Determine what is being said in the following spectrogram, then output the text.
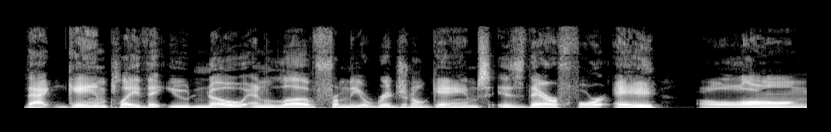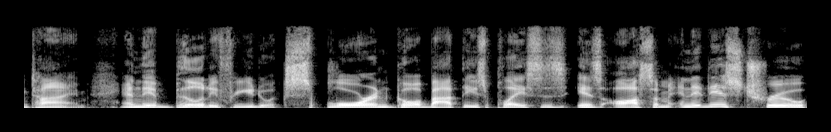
that gameplay that you know and love from the original games is there for a long time. And the ability for you to explore and go about these places is awesome. And it is true.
